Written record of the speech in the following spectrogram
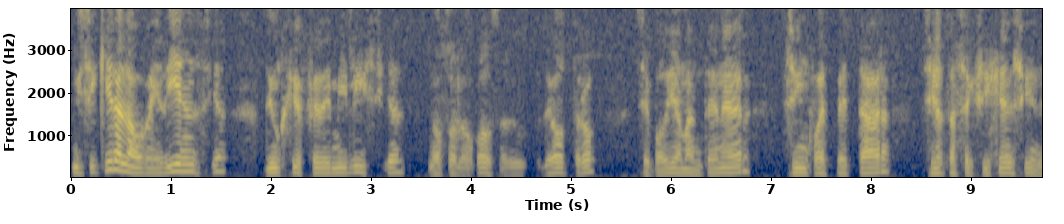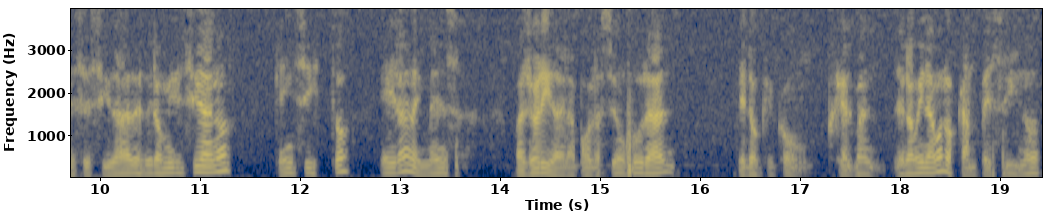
Ni siquiera la obediencia de un jefe de milicia, no solo Rosa, de otro, se podía mantener sin respetar ciertas exigencias y necesidades de los milicianos, que insisto, era la inmensa mayoría de la población rural de lo que con Gelman denominamos los campesinos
